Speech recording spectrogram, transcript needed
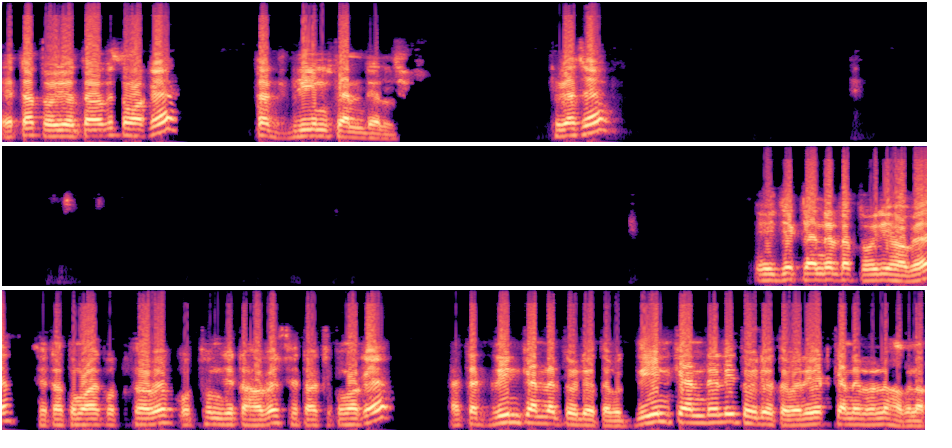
এটা তৈরি হতে হবে তোমাকে একটা গ্রিন ক্যান্ডেল ঠিক আছে? এই যে ক্যান্ডেলটা তৈরি হবে, সেটা তোমাকে করতে হবে। প্রথম যেটা হবে, সেটা হচ্ছে তোমাকে একটা গ্রিন ক্যান্ডেল তৈরি হতে হবে। গ্রিন ক্যান্ডেলই তৈরি হতে হবে। রেড ক্যান্ডেল হলে হবে না।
